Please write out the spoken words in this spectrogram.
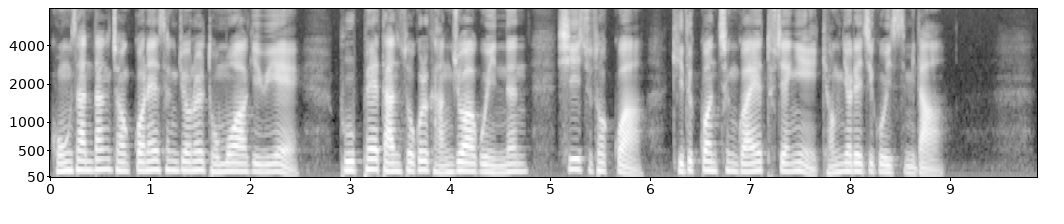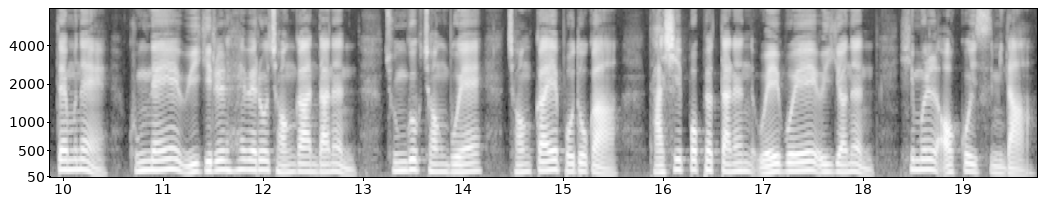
공산당 정권의 생존을 도모하기 위해 부패 단속을 강조하고 있는 시 주석과 기득권층과의 투쟁이 격렬해지고 있습니다. 때문에 국내의 위기를 해외로 전가한다는 중국 정부의 정가의 보도가 다시 뽑혔다는 외부의 의견은 힘을 얻고 있습니다.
